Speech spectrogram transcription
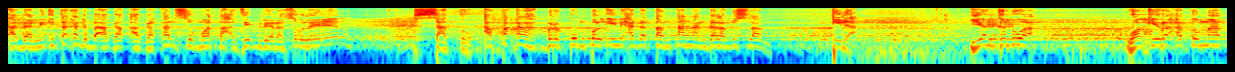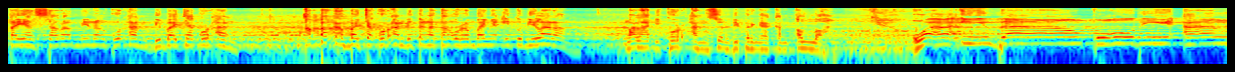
Ada nih kita kada baagak-agakan semua takzim li rasulil. Satu apakah berkumpul ini ada tantangan dalam Islam? Tidak. Yang kedua wakira atau matayah secara minal Quran dibaca Quran. Apakah baca Quran di tengah-tengah orang banyak itu dilarang? Malah di Quran sudah diperingatkan Allah. Wa idza quri'al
